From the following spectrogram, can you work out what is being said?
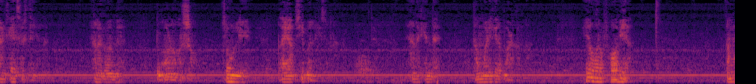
என் கேஸ் எடுத்தீங்கன்னா எனக்கு வந்து போன வருஷம் ஜூன்லேயே பயாப்சி பண்ணி சொன்னாங்க. எனக்கு இந்த தம்மடிக்கிற பழக்கம் தான். இது ஒரு ஃபோபியா தம்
